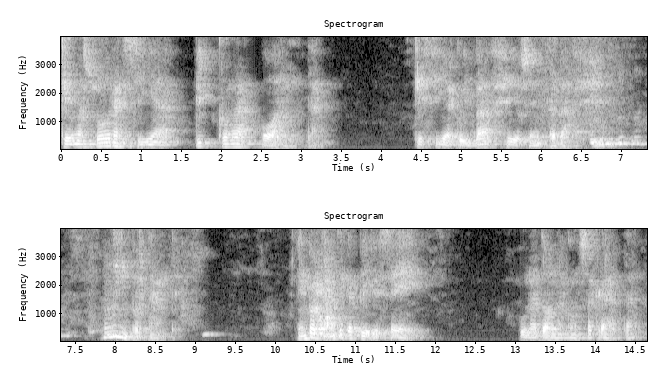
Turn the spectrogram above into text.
Che una suora sia piccola o alta, che sia coi baffi o senza baffi, non è importante. È importante capire se è una donna consacrata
